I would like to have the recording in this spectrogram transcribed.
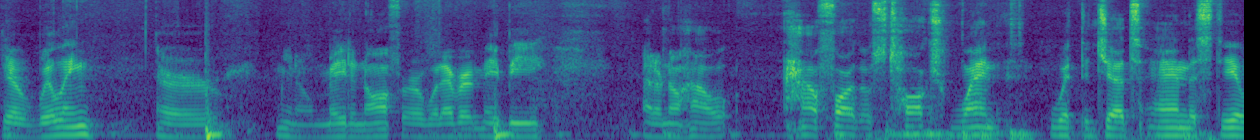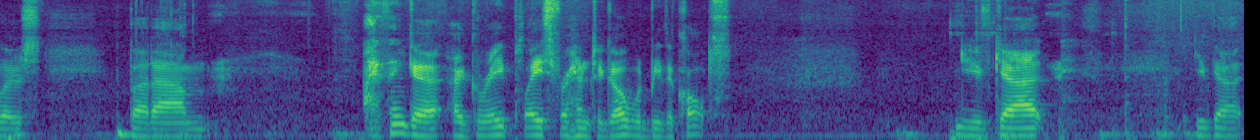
they're willing or you know made an offer or whatever it may be. I don't know how how far those talks went with the Jets and the Steelers, but um, I think a, a great place for him to go would be the Colts. You've got you've got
